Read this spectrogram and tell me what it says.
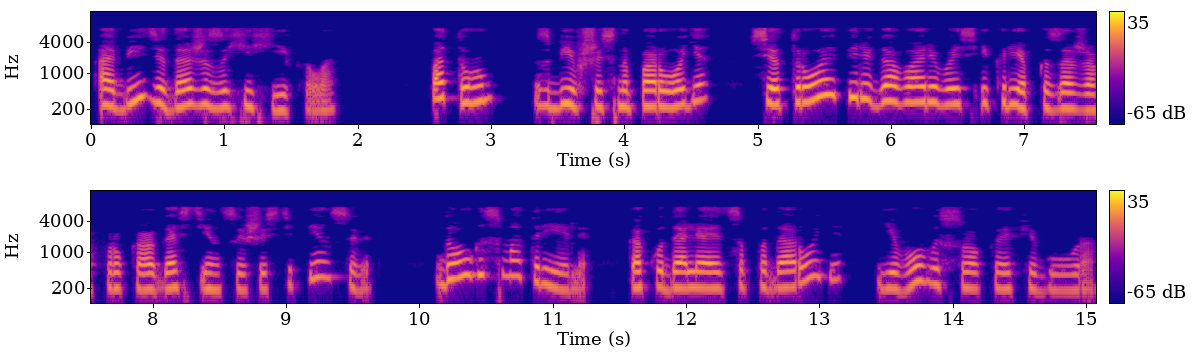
а Биди даже захихикала. Потом, сбившись на пороге, Все трое, переговариваясь и крепко зажав в руках гостинцы и шестипенсовик, долго смотрели, как удаляется по дороге его высокая фигура.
